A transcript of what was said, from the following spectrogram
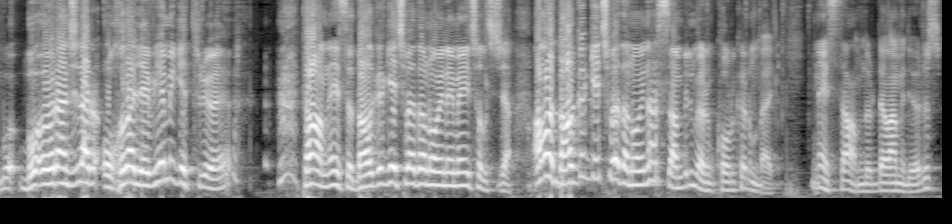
Bu, bu öğrenciler okula levye mi getiriyor ya? tamam neyse dalga geçmeden oynamaya çalışacağım. Ama dalga geçmeden oynarsam bilmiyorum korkarım belki. Neyse tamam dur devam ediyoruz.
